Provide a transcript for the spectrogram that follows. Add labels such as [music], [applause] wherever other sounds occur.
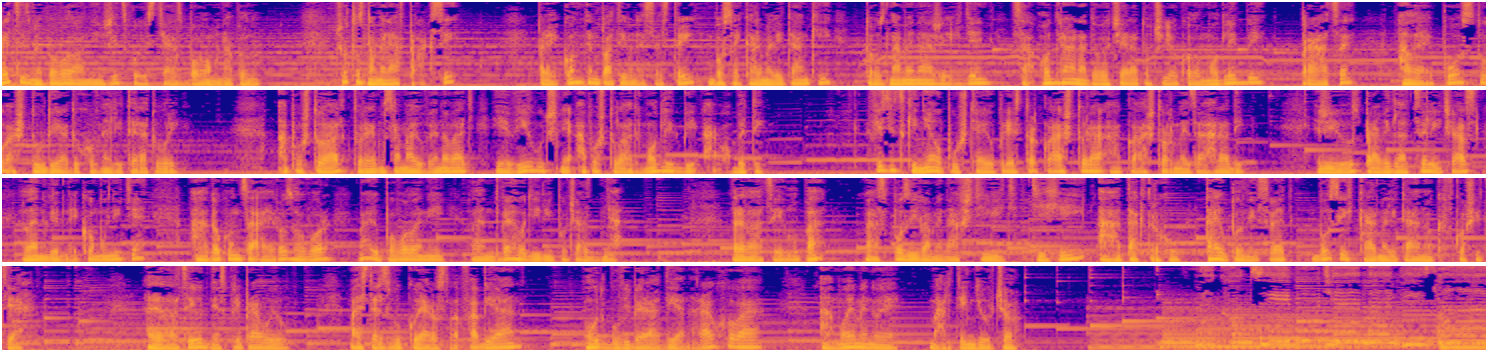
Všetci sme povolaní žiť svoj vzťah s Bohom naplno. Čo to znamená v praxi? Pre kontemplatívne sestry, bosej karmelitánky, to znamená, že ich deň sa od rána do večera točí okolo modlitby, práce, ale aj pôstu a štúdia duchovnej literatúry. Apoštolát, ktorému sa majú venovať, je výlučne apoštolát modlitby a obety. Fyzicky neopúšťajú priestor kláštora a kláštornej záhrady – Žijú z pravidla celý čas len v jednej komunite a dokonca aj rozhovor majú povolený len dve hodiny počas dňa. V relácii Lupa vás pozývame navštíviť tichý a tak trochu tajúplný svet bosých karmelitánok v Košiciach. Reláciu dnes pripravujú majster zvuku Jaroslav Fabián, hudbu vyberá Diana Rauchová a moje meno je Martin Ďurčo. Na konci bude Bosé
